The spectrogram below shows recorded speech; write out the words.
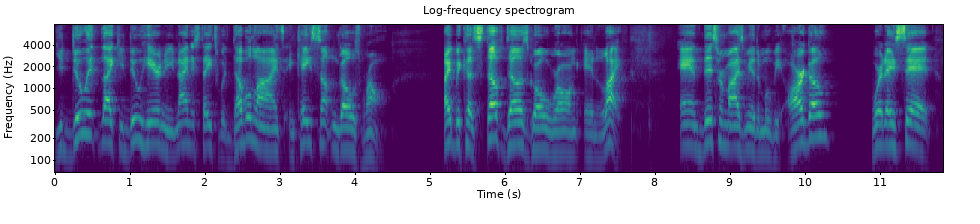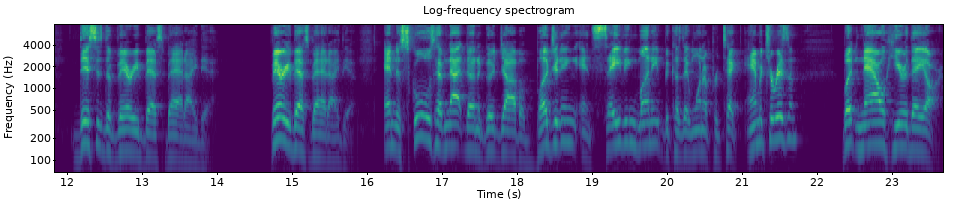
You do it like you do here in the United States with double lines in case something goes wrong. Right? Because stuff does go wrong in life. And this reminds me of the movie Argo, where they said this is the very best bad idea. Very best bad idea. And the schools have not done a good job of budgeting and saving money because they want to protect amateurism. But now here they are.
